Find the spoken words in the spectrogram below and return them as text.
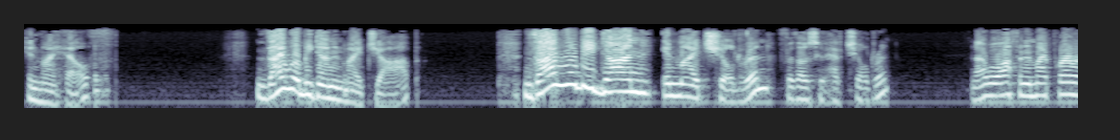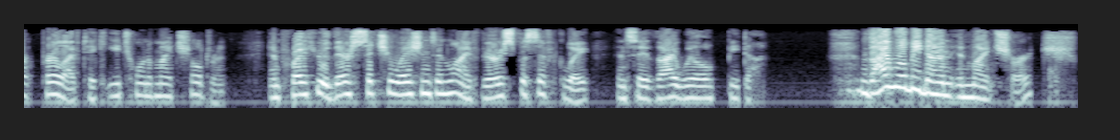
in my health. Thy will be done in my job. Thy will be done in my children, for those who have children. And I will often in my prayer, prayer life take each one of my children and pray through their situations in life very specifically and say, Thy will be done. Thy will be done in my church.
